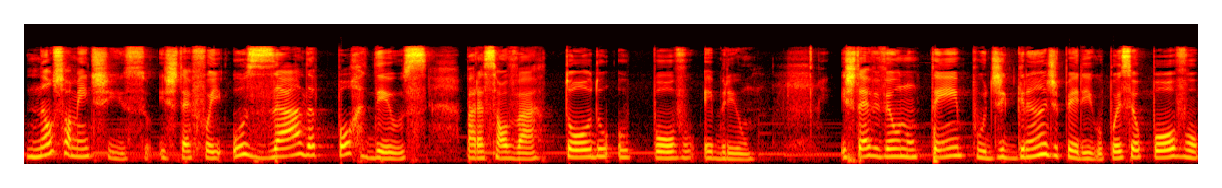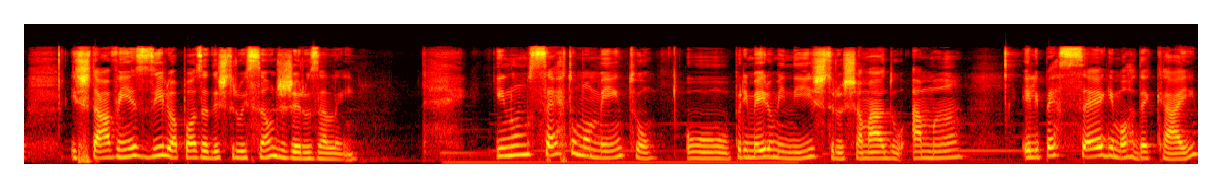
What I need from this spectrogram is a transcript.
não somente isso, Esté foi usada por Deus para salvar todo o povo hebreu. Esther viveu num tempo de grande perigo, pois seu povo estava em exílio após a destruição de Jerusalém. E num certo momento, o primeiro-ministro chamado Amã, ele persegue Mordecai,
